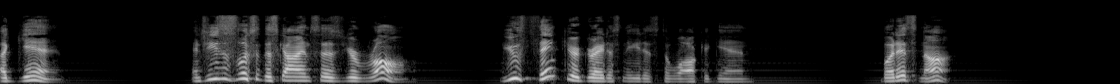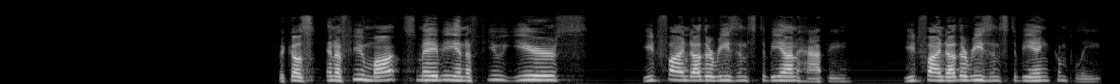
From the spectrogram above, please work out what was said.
again. And Jesus looks at this guy and says, You're wrong. You think your greatest need is to walk again, but it's not. Because in a few months, maybe in a few years, you'd find other reasons to be unhappy. You'd find other reasons to be incomplete.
